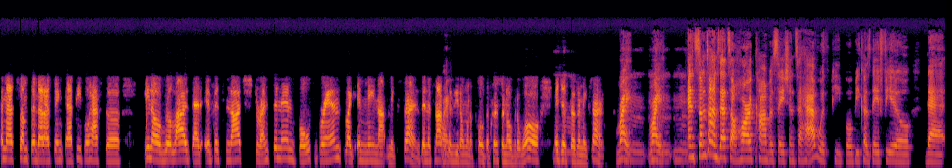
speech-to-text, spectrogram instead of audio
and that's something that I think that people have to you know realize that if it's not strengthening both brands like it may not make sense and it's not Right. because you don't want to pull the person over the wall it just Mhm. doesn't make sense right. Mhm, right. mhm, mhm. And sometimes that's a hard conversation to have with people because they feel that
